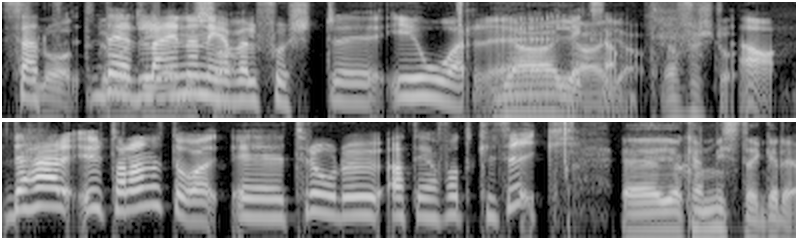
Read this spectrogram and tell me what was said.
Så Förlåt, att deadlinen är väl först eh, i år. eh, Ja, ja, liksom. ja, jag förstår. Ja, det här uttalandet då, eh, tror du att det har fått kritik? Eh, jag kan misstänka det.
